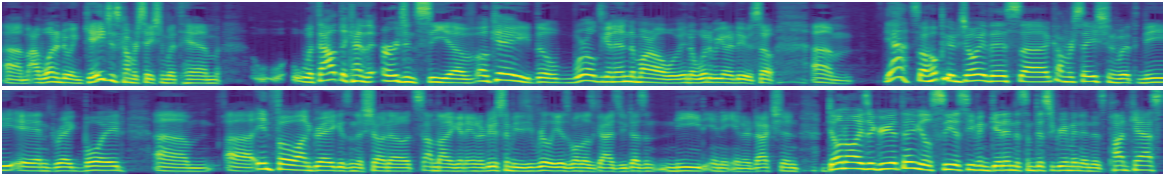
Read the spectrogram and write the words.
Um, I wanted to engage this conversation with him w- without the kind of the urgency of, okay, the world's going to end tomorrow. You know, what are we going to do? So, um, yeah, so I hope you enjoy this uh, conversation with me and Greg Boyd. Um, uh, info on Greg is in the show notes. I'm not even going to introduce him. He really is one of those guys who doesn't need any introduction. Don't always agree with him. You'll see us even get into some disagreement in this podcast,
